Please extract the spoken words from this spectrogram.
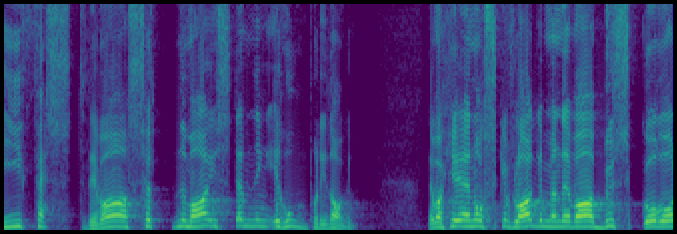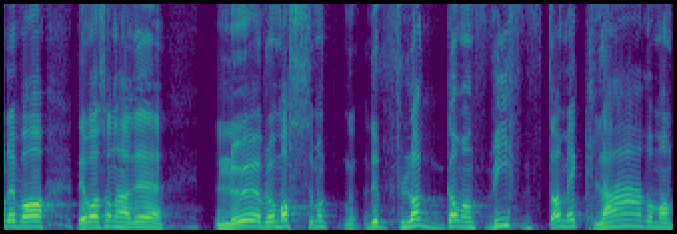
i fest. Det var 17. mai-stemning i Rom på de dagene. Det var ikke norske flagg, men det var busker, og det var, det var sånn her eh, løv. Det var masse man, Det flagga, man vifta med klær, og man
